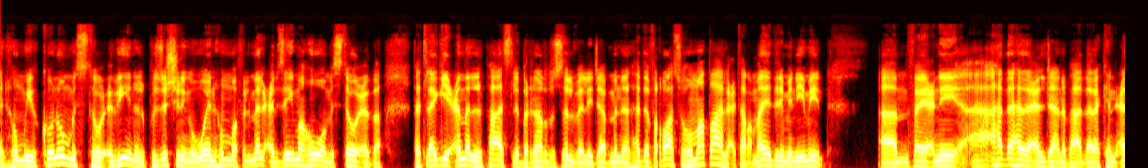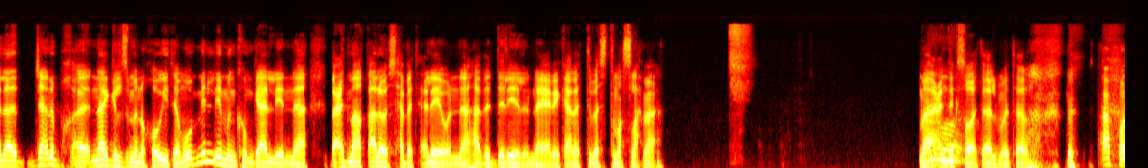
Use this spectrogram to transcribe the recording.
إنهم يكونون مستوعبين ال positioning وين هم في الملعب زي ما هو مستوعبه. فتلاقيه عمل ال pass لبرناردو سيلفا اللي جاب منه الهدف الرأس وهو ما طالع ترى ما يدري من يمين. فيعني هذا هذا على الجانب هذا. لكن على جانب نايجلزمان وخويته مو من اللي منكم قال لي إنه بعد ما قالوا سحبت عليه وإن هذا الدليل إنه يعني كانت بس تمصلح معه. ما هو- عندك صوت ألمو ترى. عفوا.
